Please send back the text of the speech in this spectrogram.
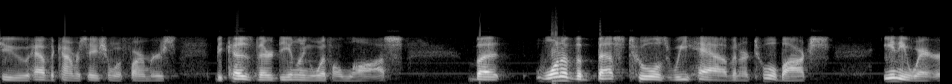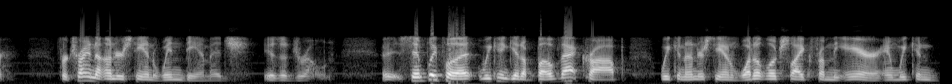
to have the conversation with farmers because they're dealing with a loss. But one of the best tools we have in our toolbox anywhere for trying to understand wind damage is a drone. Uh, simply put, we can get above that crop, we can understand what it looks like from the air, and we can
